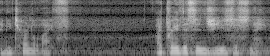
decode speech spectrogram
and eternal life. I pray this in Jesus' name.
